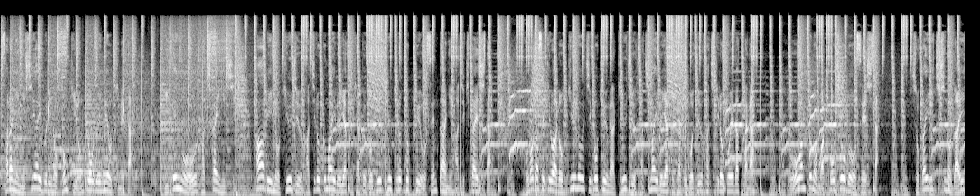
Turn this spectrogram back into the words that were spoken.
さらに2試合ぶりの今季4盗塁目を決めた。2点を追う8回西ハービーの986マイル約159キロ直球をセンターに弾き返した。この打席は6球のうち5球が98マイル約158キロ超えだったが剛腕との真っ向勝負を制した。初回1試の第1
